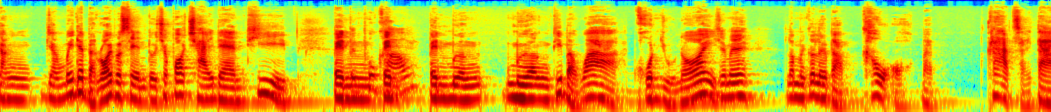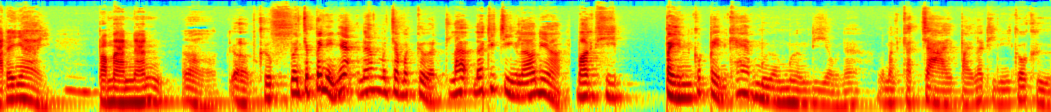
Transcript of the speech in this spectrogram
ยังยังไม่ได้แบบร้อยเปอร์เซ็นโดยเฉพาะชายแดนที่เป็นเป็นภูเป็นเขาเป็นเมืองเมืองที่แบบว่าคนอยู่น้อยใช่ไหมแล้วมันก็เลยแบบเข้าออกแบบคลาดสายตาได้ง่าย ประมาณนั้นเออเออคือมันจะเป็นอย่างเงี้ยนะมันจะมาเกิดและและที่จริงแล้วเนี่ยบางทีเป็นก็เป็นแค่เมืองเมืองเดียวนะแล้วมันกระจายไปแล้วทีนี้ก็คือ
